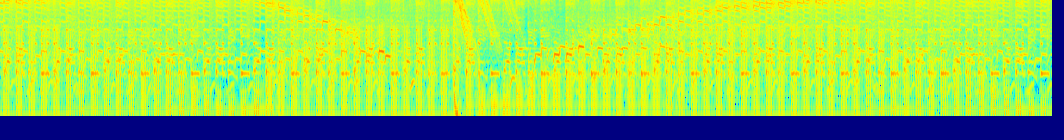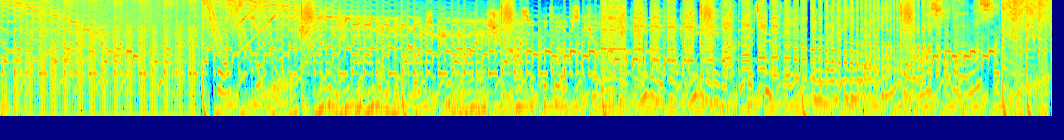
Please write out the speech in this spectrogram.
it's in there, in that hand, that hand, that miss, that miss.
